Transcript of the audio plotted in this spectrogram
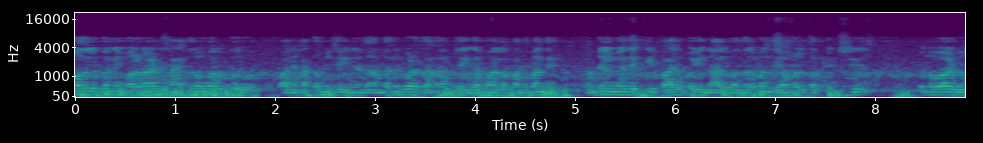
మొదలుకొని మరునాటి సాయంత్రం వరకు వారిని హతము చేయలేదు అందరినీ కూడా దహనం చేయగా మళ్ళీ కొంతమంది ఒంటెల మీద ఎక్కి పారిపోయి నాలుగు వందల మంది యవనులు తప్పించుకున్నవాడు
